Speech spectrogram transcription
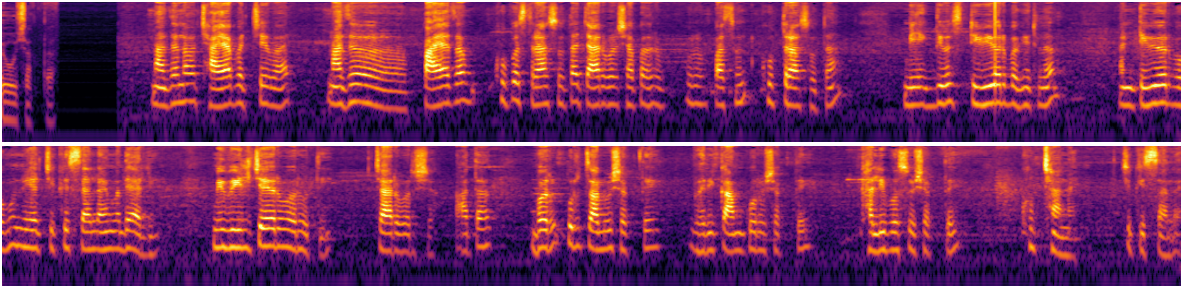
होऊ शकतात. माझं नाव छाया बच्चेवार. माझं पायाचा खूपच त्रास होता. चार वर्षापासून खूप त्रास होता. मी एक दिवस टी व्हीवर बघितलं आणि टी व्हीवर बघून या चिकित्सालयामध्ये आली. मी व्हीलचेअरवर होती चार वर्ष. आता भरपूर चालू शकते घरी काम करू शकते खाली बसू शकते. खूप छान आहे चिकित्सालय.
